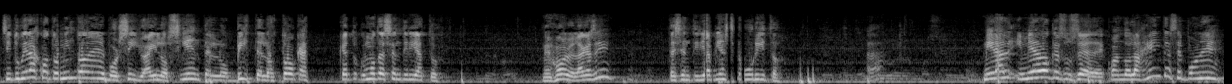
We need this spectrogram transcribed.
Si tuvieras cuatro mil dólares en el bolsillo, ahí los sientes, los vistes, los tocas, ¿qué ¿cómo te sentirías tú? Mejor, ¿verdad que sí? Te sentirías bien segurito. ¿Ah? Mira, y mira lo que sucede. Cuando la gente se pone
